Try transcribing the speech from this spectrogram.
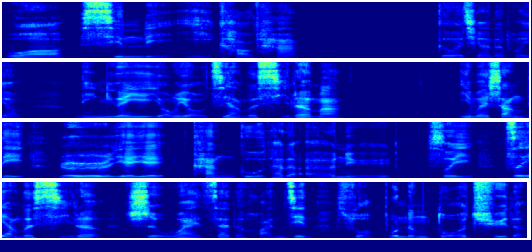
我心里依靠他。”各位亲爱的朋友，您愿意拥有这样的喜乐吗？因为上帝日日夜夜看顾他的儿女，所以这样的喜乐是外在的环境所不能夺去的。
